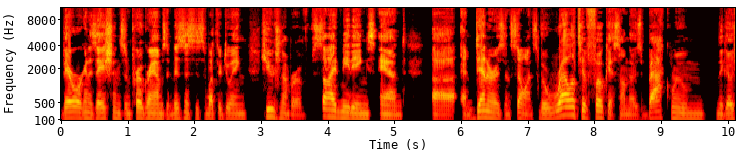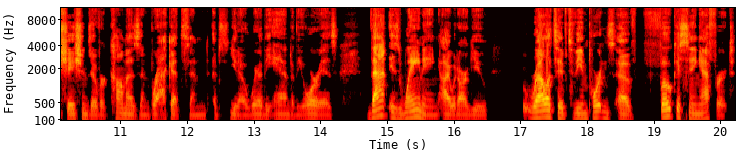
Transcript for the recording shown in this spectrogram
their organizations and programs and businesses and what they're doing huge number of side meetings and uh, and dinners and so on. So the relative focus on those backroom negotiations over commas and brackets and you know where the and or the or is, that is waning. I would argue, relative to the importance of focusing effort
